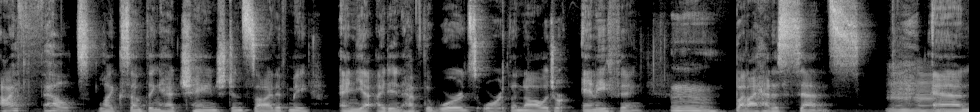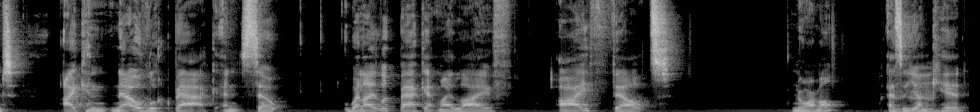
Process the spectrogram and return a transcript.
I felt like something had changed inside of me, and yet I didn't have the words or the knowledge or anything, mm. but I had a sense. Mm-hmm. And I can now look back. And so when I look back at my life, I felt normal as a young kid.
